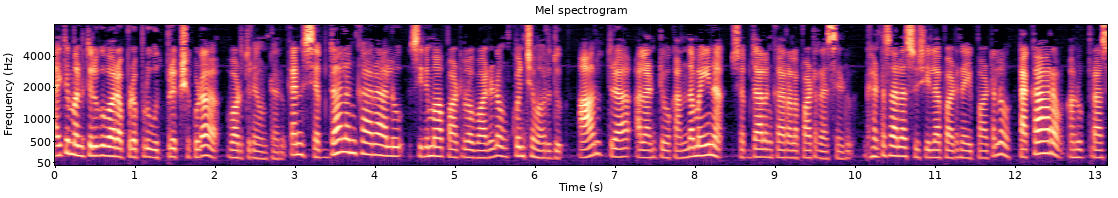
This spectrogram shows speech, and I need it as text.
అయితే మన తెలుగు వారు అప్పుడప్పుడు ఉత్ప్రేక్ష కూడా వాడుతూనే ఉంటారు. కానీ శబ్దాలంకారాలు సినిమా పాటలో వాడడం కొంచెం అరుదు. ఆరుద్ర అలాంటి ఒక అందమైన శబ్దాలంకారాల పాట రాశాడు. ఘంటసాల సుశీల పాడిన ఈ పాటలో టకారం అనుప్రాస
